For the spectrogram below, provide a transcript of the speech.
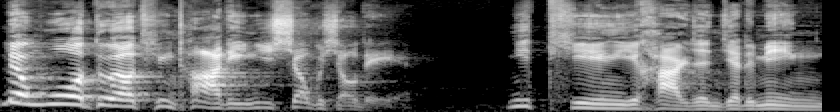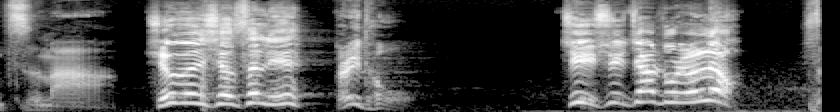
连我都要听他的，你晓不晓得？你听一下人家的名字嘛。询问小森林，对头。继续加注燃料。是。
